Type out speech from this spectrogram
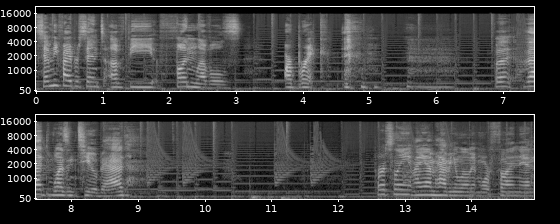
75% of the fun levels are brick. but that wasn't too bad. Personally, I am having a little bit more fun, and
